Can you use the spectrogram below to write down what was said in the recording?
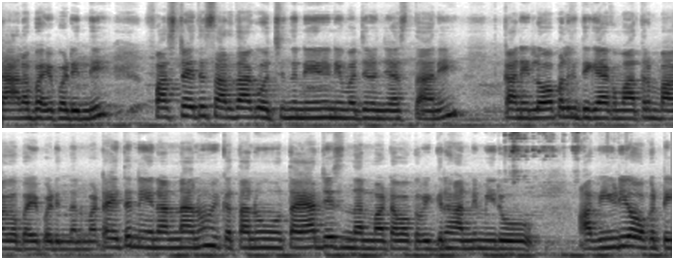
చాలా భయపడింది. ఫస్ట్ అయితే సరదాగా వచ్చింది నేనే నిమజ్జనం చేస్తా అని. కానీ లోపలికి దిగాక మాత్రం బాగా భయపడింది అనమాట అయితే నేను అన్నాను ఇక తను తయారు చేసిందనమాట ఒక విగ్రహాన్ని. మీరు ఆ వీడియో ఒకటి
